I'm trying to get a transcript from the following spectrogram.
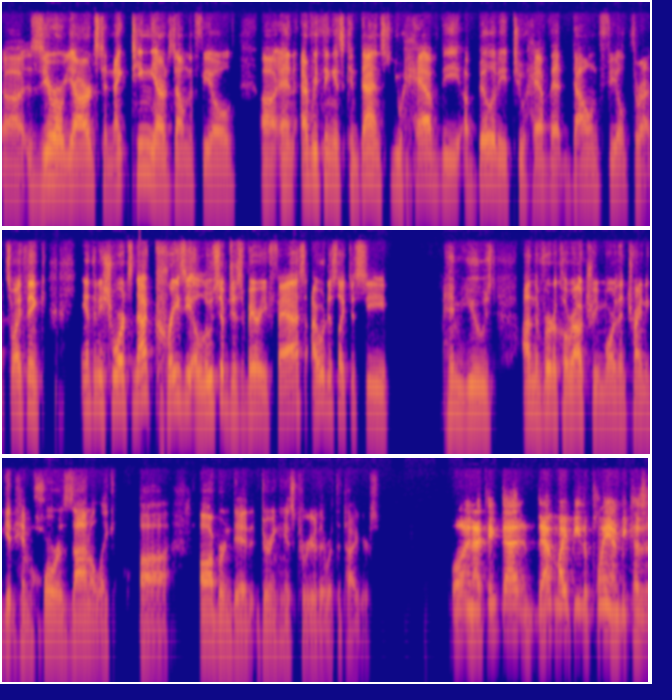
uh, zero yards to 19 yards down the field, uh, and everything is condensed, you have the ability to have that downfield threat. So I think Anthony Schwartz, not crazy elusive, just very fast. I would just like to see him used on the vertical route tree more than trying to get him horizontal like uh, Auburn did during his career there with the Tigers. Well, and I think that that might be the plan because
